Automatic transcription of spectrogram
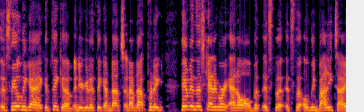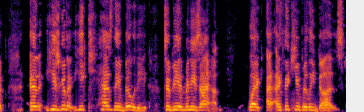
it's the only guy I can think of, and you're gonna think I'm nuts, and I'm not putting him in this category at all. But it's the it's the only body type and he's gonna he has the ability to be a mini Zion. Like I, I think he really does.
